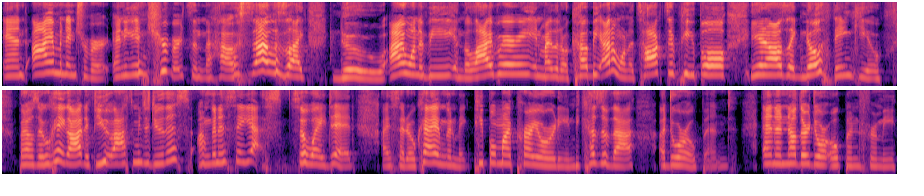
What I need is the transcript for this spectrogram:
And I'm an introvert. Any introverts in the house? I was like, no, I want to be in the library in my little cubby. I don't want to talk to people. You know, I was like, no, thank you. But I was like, okay, God, if you ask me to do this, I'm going to say yes. So I did. I said, okay, I'm going to make people my priority. And because of of that, a door opened. And another door opened for me.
